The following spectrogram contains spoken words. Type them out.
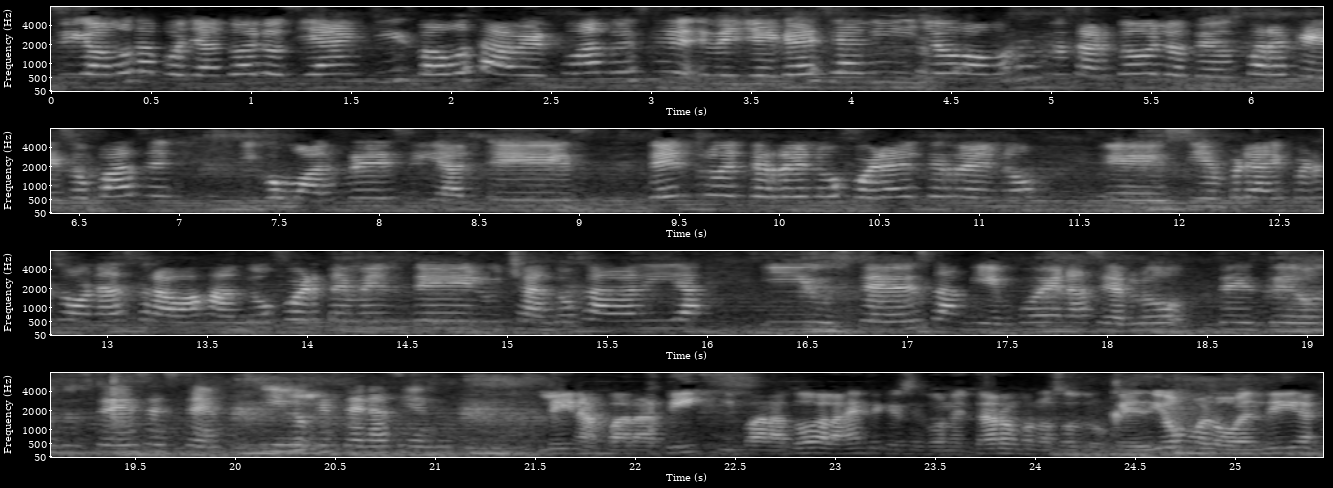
sigamos apoyando a los Yankees, vamos a ver cuándo es que me llega ese anillo, vamos a cruzar todos los dedos para que eso pase. Y como Alfred decía, es dentro del terreno, fuera del terreno, eh, siempre hay personas trabajando fuertemente, luchando cada día y ustedes también pueden hacerlo desde donde ustedes estén y lo que estén haciendo. Lina, para ti y para toda la gente que se conectaron con nosotros, que Dios me lo bendiga.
